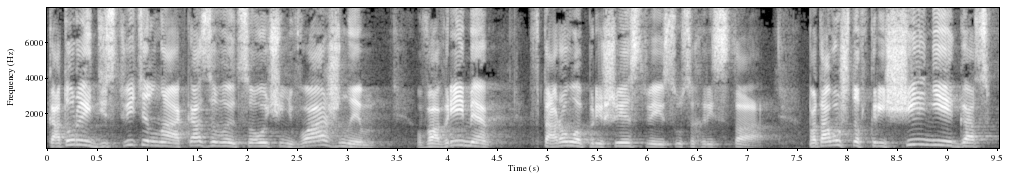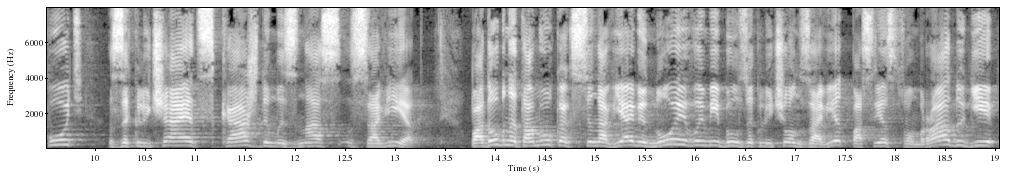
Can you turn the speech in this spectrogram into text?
которые действительно оказываются очень важным во время второго пришествия Иисуса Христа. Потому что в крещении Господь заключает с каждым из нас завет. Подобно тому, как с сыновьями Ноевыми был заключен завет посредством радуги,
